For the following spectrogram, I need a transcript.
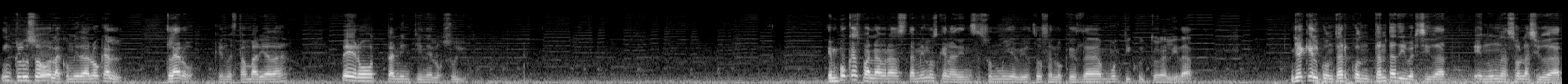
incluso la comida local. Claro que no es tan variada, pero también tiene lo suyo. En pocas palabras, también los canadienses son muy abiertos a lo que es la multiculturalidad, ya que al contar con tanta diversidad en una sola ciudad,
